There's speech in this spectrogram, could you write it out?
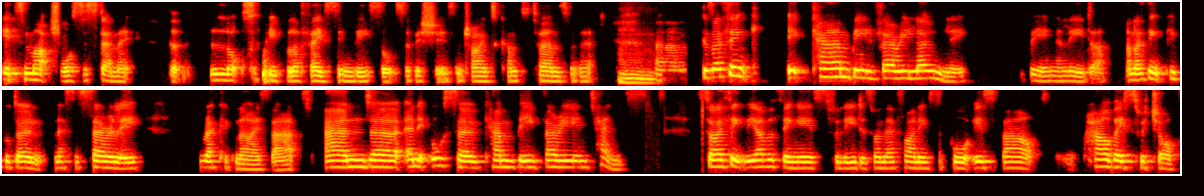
It's much more systemic that lots of people are facing these sorts of issues and trying to come to terms with it. Because mm. um, I think it can be very lonely being a leader. And I think people don't necessarily recognize that and uh, and it also can be very intense so i think the other thing is for leaders when they're finding support is about how they switch off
